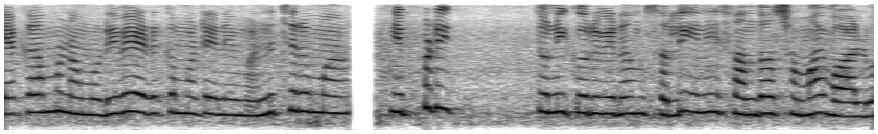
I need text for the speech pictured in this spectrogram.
கேட்காம நான் முடிவே எடுக்க மாட்டேன். நீ மன்னிச்சிருமா? இப்படி துணிக்குருவிடம் சொல்லி இனி சந்தோஷமா வாழ்வோம்.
